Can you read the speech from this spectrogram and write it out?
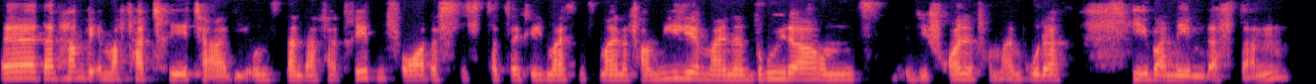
äh, dann haben wir immer Vertreter, die uns dann da vertreten vor. Das ist tatsächlich meistens meine Familie, meine Brüder und die Freundin von meinem Bruder, die übernehmen das dann.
